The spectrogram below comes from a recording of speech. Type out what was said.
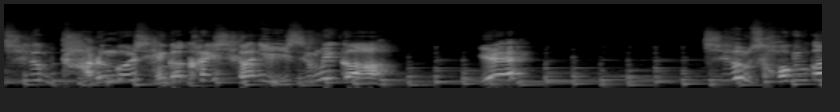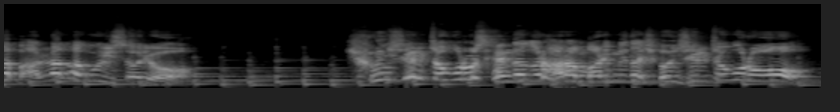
지금 다른 걸 생각할 시간이 있습니까? 예? 지금 석유가 말라가고 있어요. 현실적으로 생각을 하란 말입니다. 현실적으로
